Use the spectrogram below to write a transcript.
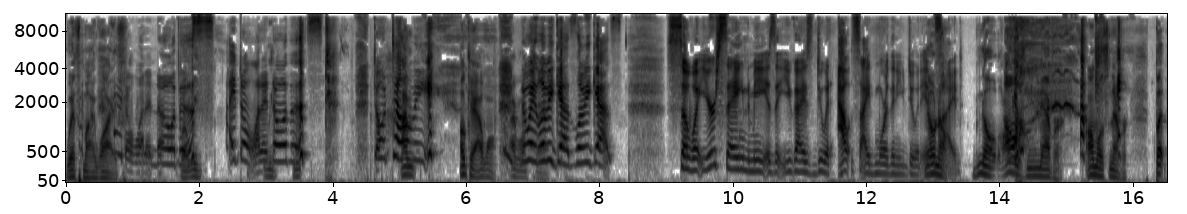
with my wife. I don't want to know But we- this. I don't want to know this. Don't tell I'm- me. Okay, I won't. I won't No, wait, let me guess. Let me guess. So what you're saying to me is that you guys do it outside more than you do it inside. No, no, no, almost never, almost never. But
